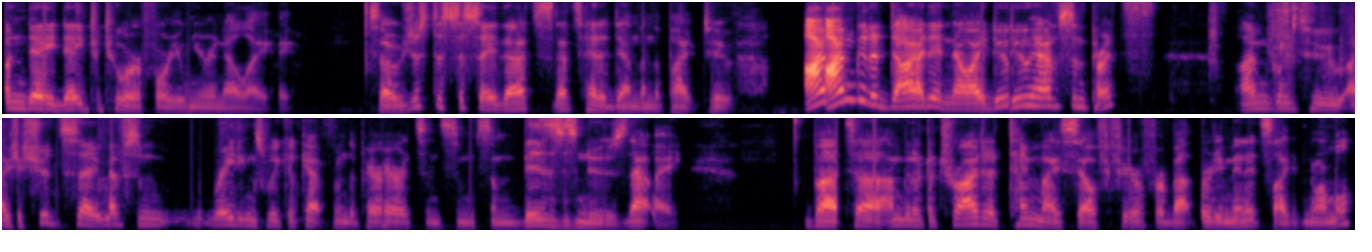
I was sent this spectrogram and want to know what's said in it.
one day day tour for you when you're in la so just to say that's that's headed down the pipe too. I'm, I'm gonna dive in. Now i do do have some parrots. I'm going to i should say we have some ratings we could get from the parrots and some some biz news that way. But uh, i'm going to try to time myself here for about 30 minutes like normal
